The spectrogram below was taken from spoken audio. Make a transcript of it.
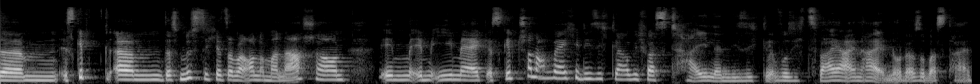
ähm, es gibt, ähm, das müsste ich jetzt aber auch nochmal nachschauen, im, im E-Mac. Es gibt schon auch welche, die sich, glaube ich, was teilen, die sich, wo sich zwei Einheiten oder sowas teilen.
